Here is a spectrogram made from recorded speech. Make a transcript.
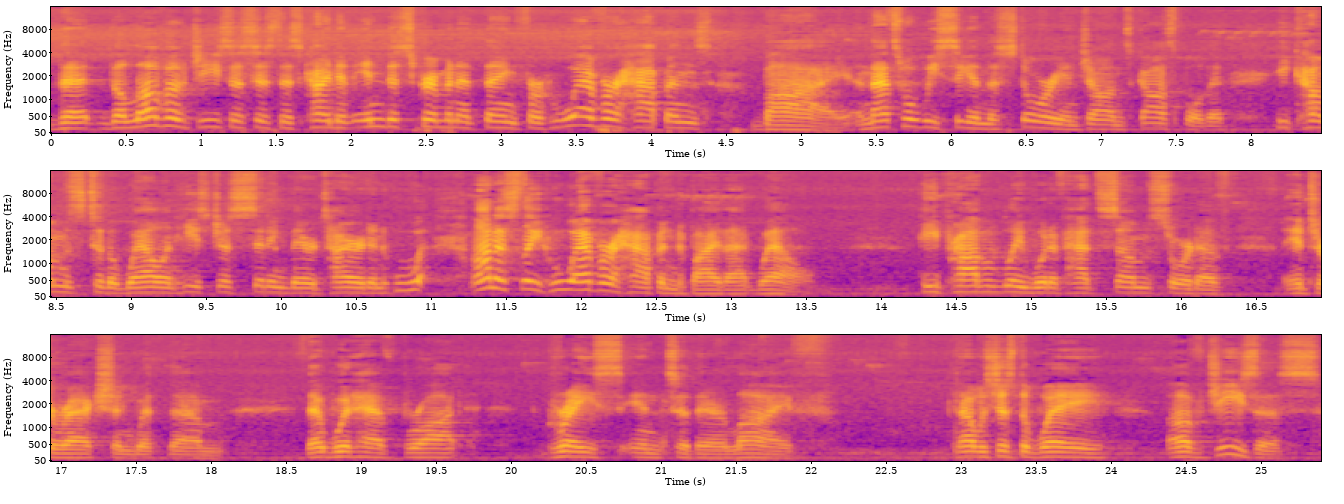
That the love of Jesus is this kind of indiscriminate thing for whoever happens by. And that's what we see in the story in John's gospel that he comes to the well and he's just sitting there tired. And who, honestly, whoever happened by that well, he probably would have had some sort of interaction with them that would have brought grace into their life. That was just the way of Jesus.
